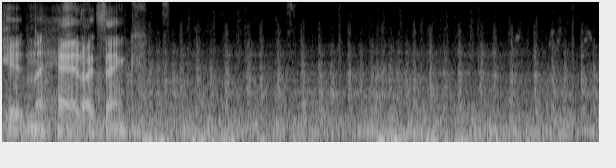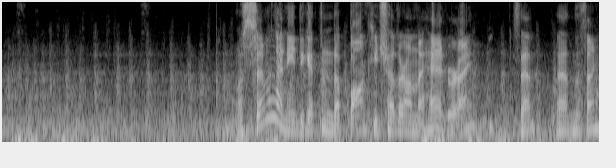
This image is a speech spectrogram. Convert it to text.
hit in the head, I think. I'm assuming I need to get them to bonk each other on the head, right? Is that, that the thing?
